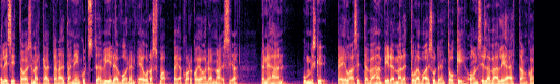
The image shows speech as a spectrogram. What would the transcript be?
Eli sitten on esimerkiksi käyttää näitä niin kutsuttuja viiden vuoden eurosvappeja, korkojohdannaisia. Ja nehän kumminkin peilaa sitten vähän pidemmälle tulevaisuuden. Toki on sillä väliä, että onko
